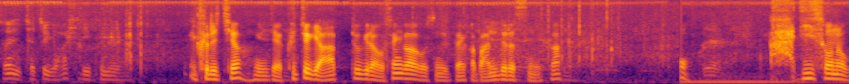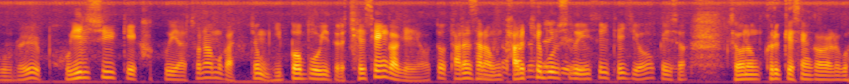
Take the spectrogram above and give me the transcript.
선생님 저쪽이 확실히 이쁘네요. 그렇죠. 이제 그쪽이 앞쪽이라고 생각하고 있으니까 내가 만들었으니까. 예. 가지선어구를 보일 수 있게 갖고 해야 소나무가 좀 이뻐 보이더라. 제 생각이에요. 또 다른 사람은. 다르게 볼 수도. 있을 테죠. 그래서 저는 그렇게 생각하려고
